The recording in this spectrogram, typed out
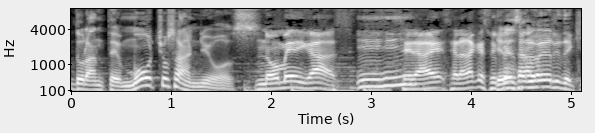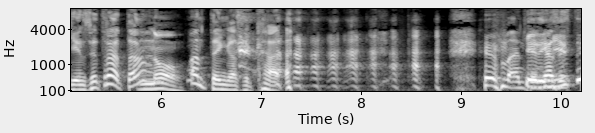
durante muchos años. No me digas. ¿Será, ¿Será la que estoy ¿Quieres pensando? Saber de quién se trata? No. Manténgase cara. ¿Qué Manténgase- dijiste?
